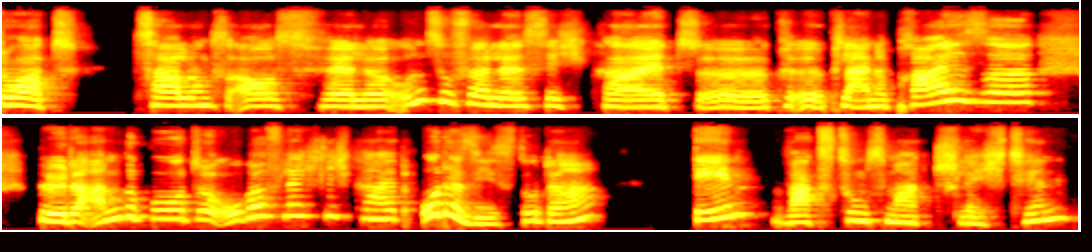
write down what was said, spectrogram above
dort Zahlungsausfälle, Unzuverlässigkeit, äh, äh kleine Preise, blöde Angebote, Oberflächlichkeit oder siehst du da den Wachstumsmarkt schlechthin,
